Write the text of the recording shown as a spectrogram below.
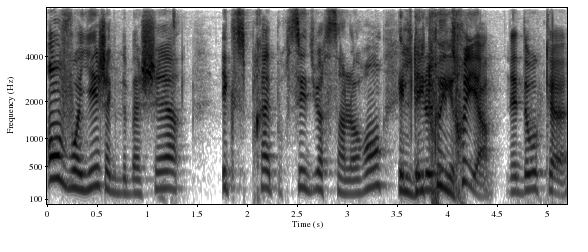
envoyé Jacques de Bacher exprès pour séduire Saint-Laurent Et le détruire. Et donc, euh,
